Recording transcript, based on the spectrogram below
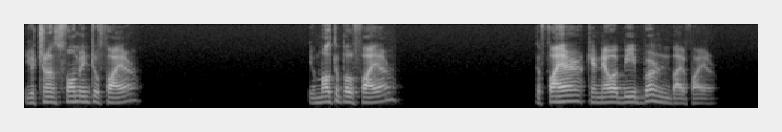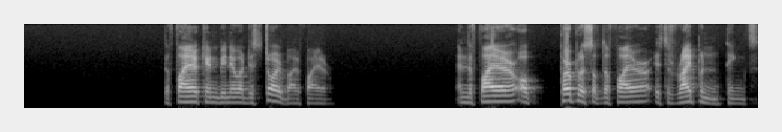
you transform into fire, you multiple fire, the fire can never be burned by fire. The fire can be never destroyed by fire. And the fire or purpose of the fire is to ripen things.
